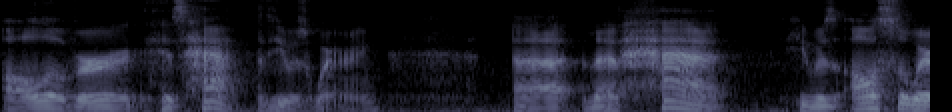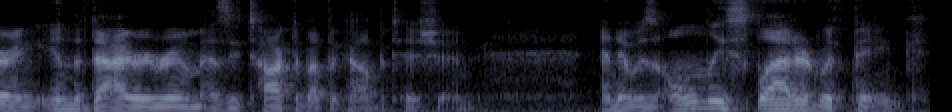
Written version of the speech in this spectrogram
all over his hat that he was wearing. Uh, and that hat he was also wearing in the diary room as he talked about the competition, and it was only splattered with pink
